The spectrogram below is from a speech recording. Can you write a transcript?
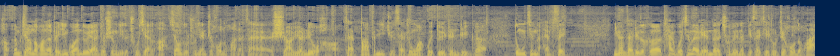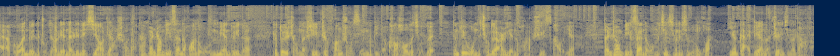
好，那么这样的话呢，北京国安队啊就胜利的出现了啊。小组出现之后的话呢，在十二月六号在八分之一决赛中啊会对阵这个东京的 FC。你看，在这个和泰国青莱联的球队呢比赛结束之后的话呀，国安队的主教练呢日内西奥这样说的：“他说本场比赛的话呢，我们面对的这对手呢是一支防守型的比较靠后的球队。那么对于我们的球队而言的话，是一次考验。本场比赛呢，我们进行了一些轮换，也改变了阵型的打法。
